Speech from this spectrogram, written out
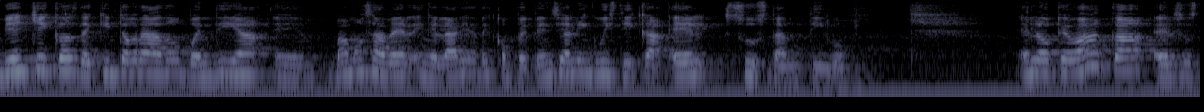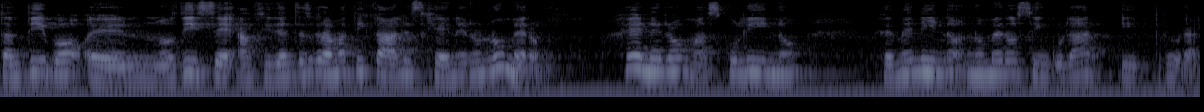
Bien chicos de quinto grado, buen día. Eh, vamos a ver en el área de competencia lingüística el sustantivo. En lo que va acá, el sustantivo eh, nos dice accidentes gramaticales, género, número. Género, masculino, femenino, número singular y plural,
